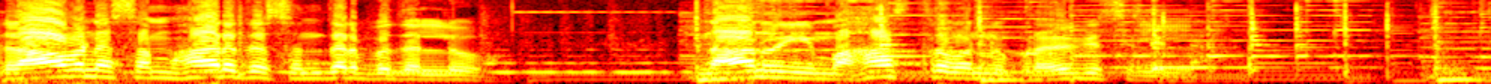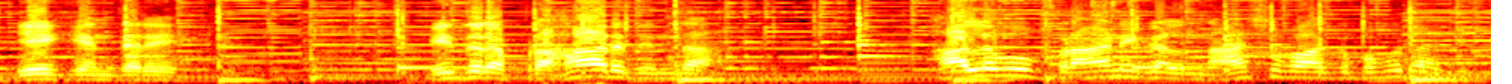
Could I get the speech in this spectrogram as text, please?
ರಾವಣ ಸಂಹಾರದ ಸಂದರ್ಭದಲ್ಲೂ ನಾನು ಈ ಮಹಾಸ್ತ್ರವನ್ನು ಪ್ರಯೋಗಿಸಲಿಲ್ಲ. ಏಕೆಂದರೆ ಇದರ ಪ್ರಹಾರದಿಂದ ಹಲವು ಪ್ರಾಣಿಗಳ ನಾಶವಾಗಬಹುದಾಗಿದೆ.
